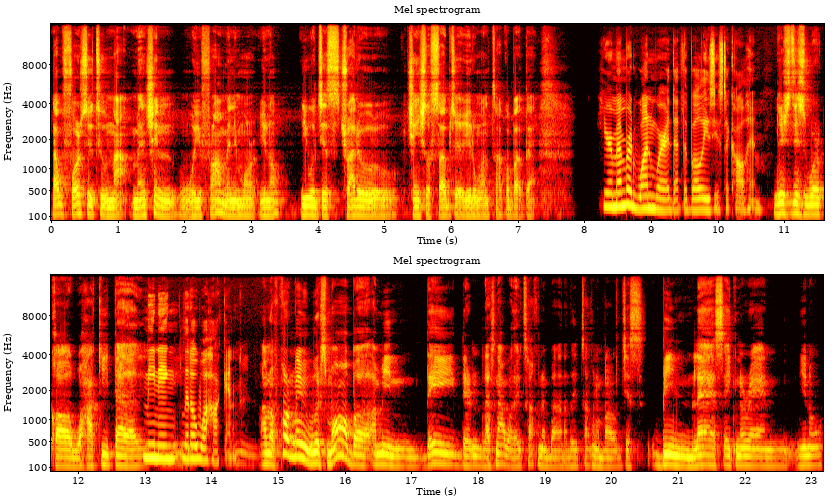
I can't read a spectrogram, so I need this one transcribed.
That will force you to not mention where you're from anymore. You know, you will just try to change the subject. You don't want to talk about that. He remembered one word that the bullies used to call him. There's this word called Oaxaquita. Meaning little Oaxacan. And of course, maybe we're small, but I mean, they they're that's not what they're talking about. They're talking about just being less ignorant, you know,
